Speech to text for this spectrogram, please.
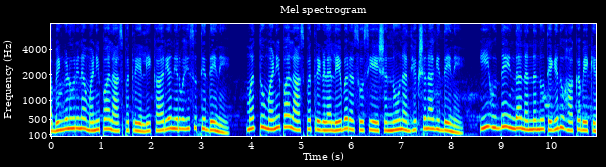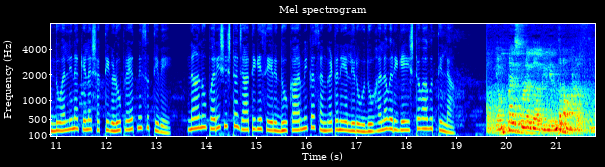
ಬೆಂಗಳೂರಿನ ಮಣಿಪಾಲ್ ಆಸ್ಪತ್ರೆಯಲ್ಲಿ ಕಾರ್ಯನಿರ್ವಹಿಸುತ್ತಿದ್ದೇನೆ ಮತ್ತು ಮಣಿಪಾಲ್ ಆಸ್ಪತ್ರೆಗಳ ಲೇಬರ್ ಅಸೋಸಿಯೇಷನ್ ನೋನ್ ಅಧ್ಯಕ್ಷನಾಗಿದ್ದೇನೆ. ಈ ಹುದ್ದೆಯಿಂದ ನನ್ನನ್ನು ತೆಗೆದುಹಾಕಬೇಕೆಂದು ಅಲ್ಲಿನ ಕೆಲ ಶಕ್ತಿಗಳು ಪ್ರಯತ್ನಿಸುತ್ತಿವೆ. ನಾನು ಪರಿಶಿಷ್ಟ ಜಾತಿಗೆ ಸೇರಿದ್ದು ಕಾರ್ಮಿಕ ಸಂಘಟನೆಯಲ್ಲಿರುವುದು ಹಲವರಿಗೆ ಇಷ್ಟವಾಗುತ್ತಿಲ್ಲ. ಎಂಪ್ಲಾಯ್ಸ್ ಒಳ್ಳೇದಾಗಲಿ ಅಂತ ನಾವು ಮಾತಾಡ್ತೀವಿ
